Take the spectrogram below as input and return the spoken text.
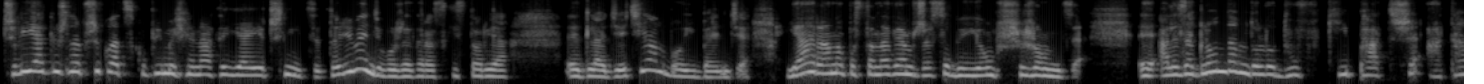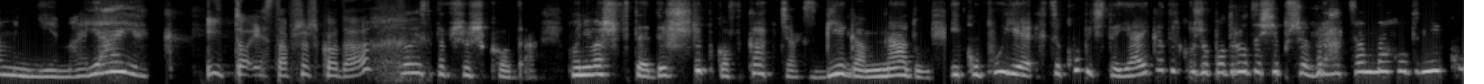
Czyli jak już na przykład skupimy się na tej jajecznicy, to nie będzie może teraz historia y, dla dzieci, albo i będzie. Ja rano postanawiam, że sobie ją przyrządzę, ale zaglądam do lodówki, patrzę, a tam nie ma jajek. I to jest ta przeszkoda? To jest ta przeszkoda, ponieważ wtedy szybko w kapciach zbiegam na dół i kupuję, chcę kupić te jajka, tylko że po drodze się przewracam na chodniku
